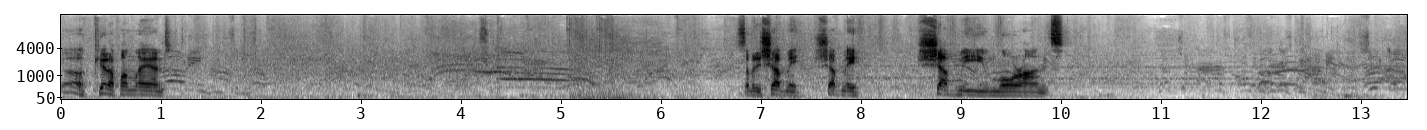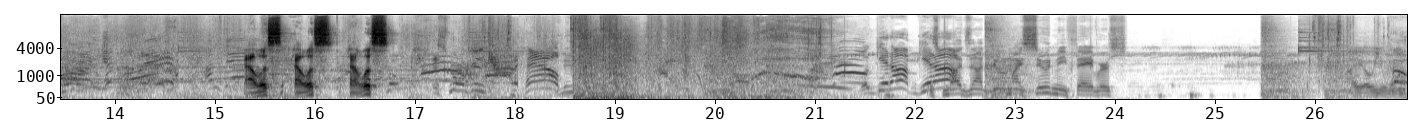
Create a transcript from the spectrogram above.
Oh, get up on land. Somebody shove me. Shove me. Shove me, you morons. Ellis, Ellis, Ellis. The smokers. Help! Well, get up, get This up. mud's not doing my suit any favors. I owe you one.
